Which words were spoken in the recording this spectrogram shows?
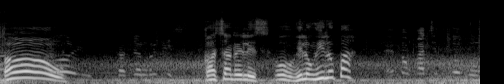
Oh! Catch and release. Catch and release. Oh, hilong-hilo pa. Ito katsit ko po.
